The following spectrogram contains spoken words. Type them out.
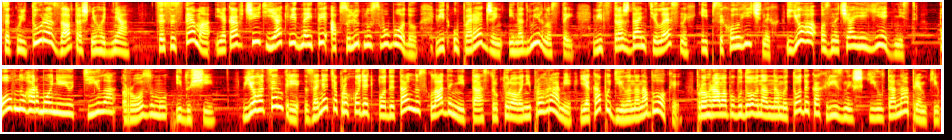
це культура завтрашнього дня. Це система, яка вчить, як віднайти абсолютну свободу від упереджень і надмірностей, від страждань тілесних і психологічних. Йога означає єдність, повну гармонію тіла, розуму і душі. В йога-центрі заняття проходять по детально складеній та структурованій програмі, яка поділена на блоки. Програма побудована на методиках різних шкіл та напрямків.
